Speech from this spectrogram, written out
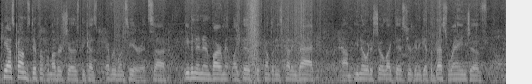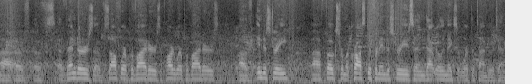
KioskCom is different from other shows because everyone's here. It's uh, even in an environment like this with companies cutting back, um, you know at a show like this you're going to get the best range of, uh, of, of, of, vendors, of software providers, of hardware providers, of industry, uh, folks from across different industries and that really makes it worth the time to attend.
